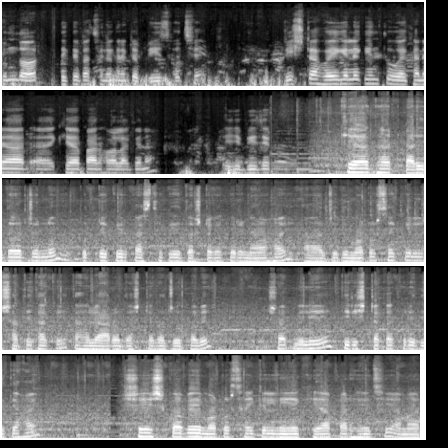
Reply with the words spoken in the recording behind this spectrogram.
সুন্দর, দেখতে পাচ্ছেন এখানে একটা ব্রিজ হচ্ছে। ব্রিজটা হয়ে গেলে কিন্তু এখানে আর খেয়া পার হওয়া লাগবে না। এই যে ব্রিজের খেয়াঘাট পাড়ি দেওয়ার জন্য প্রত্যেকের কাছ থেকে দশ টাকা করে নেওয়া হয়। আর যদি মোটর সাইকেল সাথে থাকে, তাহলে আরও দশ টাকা যোগ হবে। সব মিলিয়ে তিরিশ টাকা করে দিতে হয়। শেষ কবে মোটর সাইকেল নিয়ে খেয়া পার হয়েছি আমার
